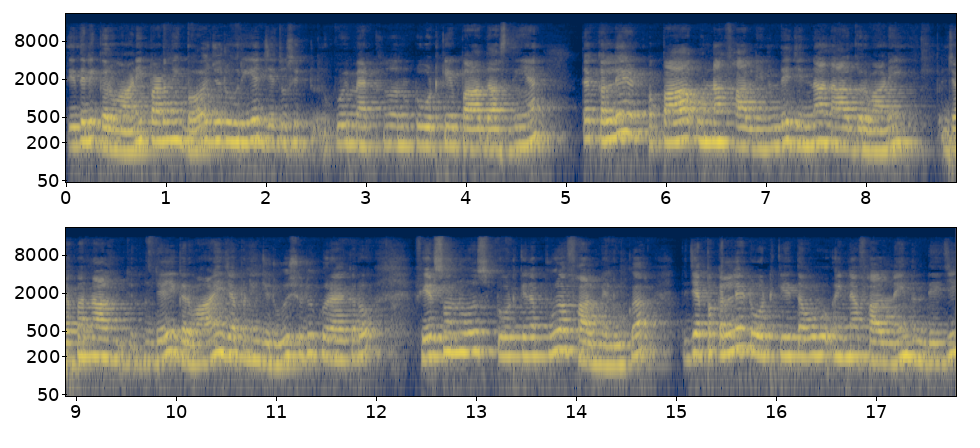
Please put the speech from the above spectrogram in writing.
ਤੇ ਇਹਦੇ ਲਈ ਗੁਰਬਾਣੀ ਪੜ੍ਹਨੀ ਬਹੁਤ ਜ਼ਰੂਰੀ ਹੈ, ਜੇ ਤੁਸੀਂ ਕੋਈ ਮੈਂ ਤੁਹਾਨੂੰ ਟੋਟ ਕੇ ਪਾ ਦੱਸਦੀ ਆ ਤਾਂ ਇਕੱਲੇ ਪਾ ਉਹਨਾਂ ਫਲ ਨਹੀਂ ਦਿੰਦੇ, ਜਿਨ੍ਹਾਂ ਨਾਲ ਗੁਰਬਾਣੀ ਜਪਨ ਨਾਲ ਹੁੰਦੇ ਜੀ ਗੁਰਬਾਣੀ ਜਪਣੀ ਜ਼ਰੂਰ ਸ਼ੁਰੂ ਕਰਾਇਆ ਕਰੋ, ਫਿਰ ਤੁਹਾਨੂੰ ਉਸ ਟੋਟਕੇ ਦਾ ਪੂਰਾ ਫਲ ਮਿਲੂਗਾ। ਤੇ ਜੇ ਆਪਾਂ ਇਕੱਲੇ ਟੋਟਕੇ, ਤਾਂ ਉਹ ਇੰਨਾ ਫਲ ਨਹੀਂ ਦਿੰਦੇ ਜੀ।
